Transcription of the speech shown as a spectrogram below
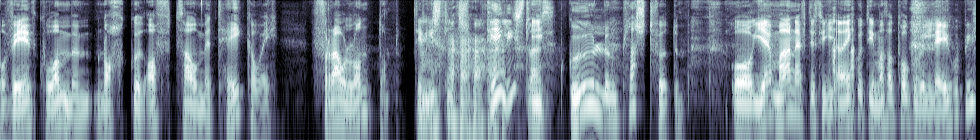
Og við komum nokkuð oft þá með takeaway frá London til Íslands. Til í Íslands? gulum plastfötum. Og ég man eftir því að einhver tíma þá tókum við leigubíl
